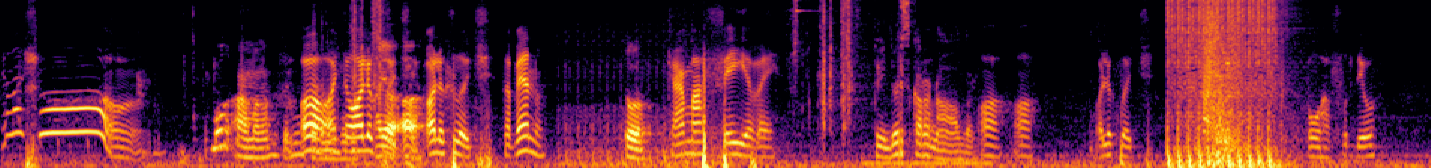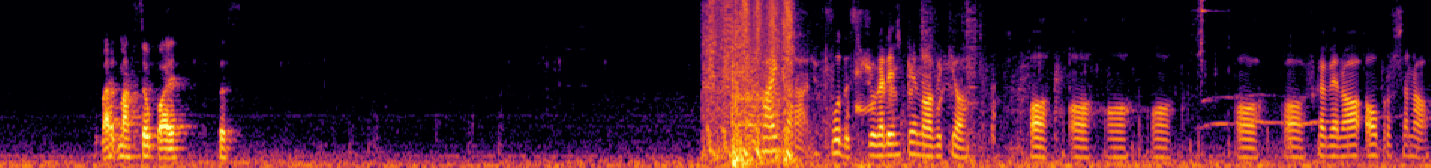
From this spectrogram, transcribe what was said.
Relaxou! Mor- Ah, mano. Ó, mais então olha o Aí, ó, clutch, ó, olha o clutch, tá vendo? Tô. Que arma feia, velho. Tem dois caras na árvore. Ó, ó, olha o clutch. Porra, fodeu. Ma- Mata seu pai. Ai, caralho, foda-se, jogar MP9 aqui, ó. Ó, ó, ó, ó. Ó, ó, fica vendo, ó, ó o profissional.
